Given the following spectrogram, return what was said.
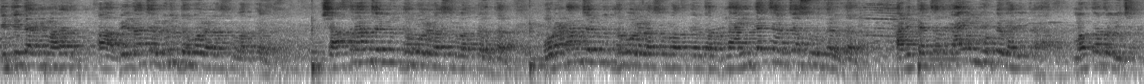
की ते त्यांनी महाराज वेदाच्या विरुद्ध बोलायला सुरुवात करतात. शास्त्रांच्या विरुद्ध बोलायला सुरुवात करतात. पुराणांच्या विरुद्ध बोलायला सुरुवात करतात. नाही त्या चर्चा सुरू करतात. आणि त्याच्यात काय मोठं घालीत राहतात. महत्त्वाचा विचार.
